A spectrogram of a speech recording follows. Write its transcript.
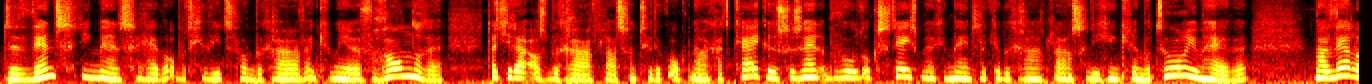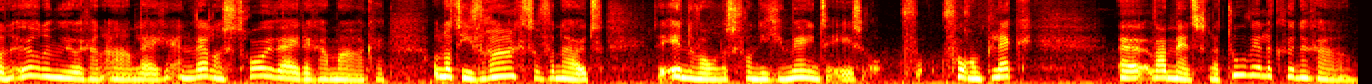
de wensen die mensen hebben... op het gebied van begraven en cremeren veranderen... dat je daar als begraafplaats natuurlijk ook naar gaat kijken. Dus er zijn bijvoorbeeld ook steeds meer gemeentelijke begraafplaatsen... die geen crematorium hebben, maar wel een urnenmuur gaan aanleggen... en wel een strooiweide gaan maken. Omdat die vraag er vanuit de inwoners van die gemeente is... voor een plek uh, waar mensen naartoe willen kunnen gaan.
